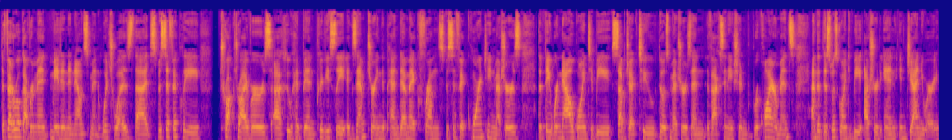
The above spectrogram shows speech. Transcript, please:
the federal government made an announcement, which was that specifically truck drivers uh, who had been previously exempt during the pandemic from specific quarantine measures that they were now going to be subject to those measures and the vaccination requirements and that this was going to be ushered in in January.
